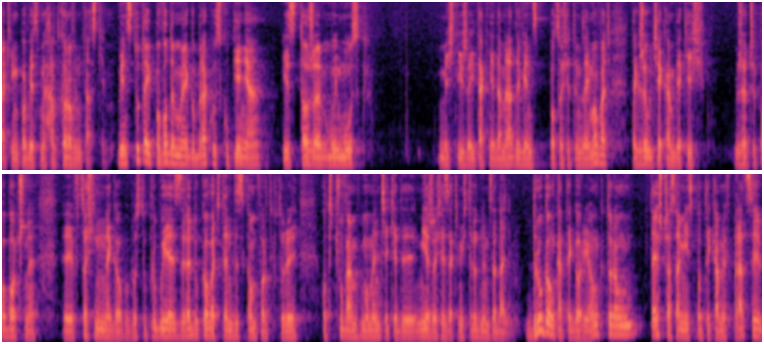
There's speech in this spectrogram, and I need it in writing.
takim powiedzmy hardkorowym taskiem. Więc tutaj powodem mojego braku skupienia jest to, że mój mózg myśli, że i tak nie dam rady, więc po co się tym zajmować? Także uciekam w jakieś rzeczy poboczne, y, w coś innego. Po prostu próbuję zredukować ten dyskomfort, który odczuwam w momencie, kiedy mierzę się z jakimś trudnym zadaniem. Drugą kategorią, którą też czasami spotykamy w pracy,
